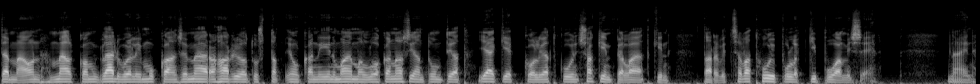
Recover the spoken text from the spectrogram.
Tämä on Malcolm Gladwellin mukaan se määrä harjoitusta, jonka niin maailmanluokan asiantuntijat, jääkiekkoilijat kuin shakin pelaajatkin tarvitsevat huipulle kipuamiseen. Näin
